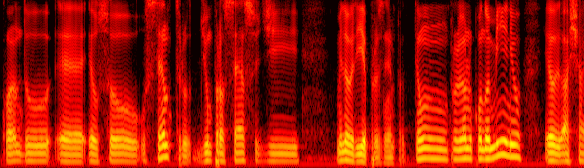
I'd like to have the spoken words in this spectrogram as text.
quando eh, eu sou o centro de um processo de melhoria, por exemplo. Tem um problema no condomínio, eu, achar,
